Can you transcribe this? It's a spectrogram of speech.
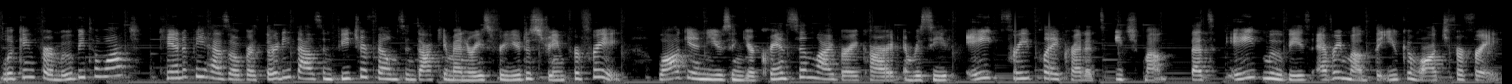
Looking for a movie to watch? Canopy has over 30,000 feature films and documentaries for you to stream for free. Log in using your Cranston library card and receive eight free play credits each month. That's eight movies every month that you can watch for free.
